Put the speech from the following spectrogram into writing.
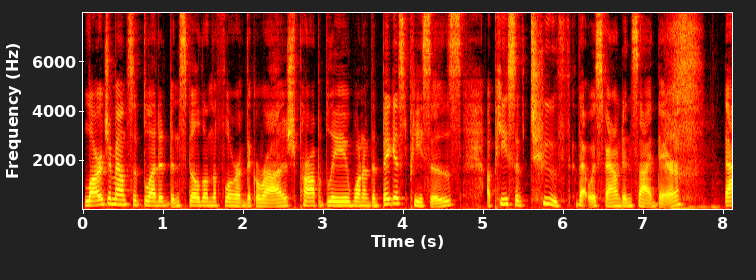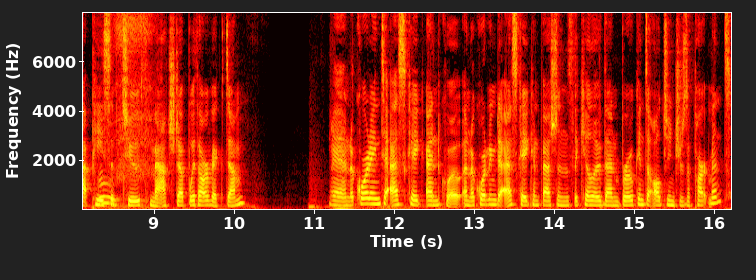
Large amounts of blood had been spilled on the floor of the garage, probably one of the biggest pieces, a piece of tooth that was found inside there. That piece of tooth matched up with our victim. And according to SK end quote, and according to SK confessions, the killer then broke into Altinger's apartment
